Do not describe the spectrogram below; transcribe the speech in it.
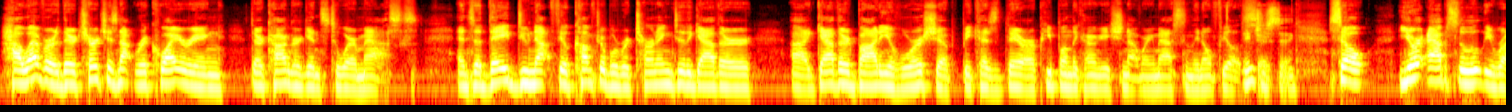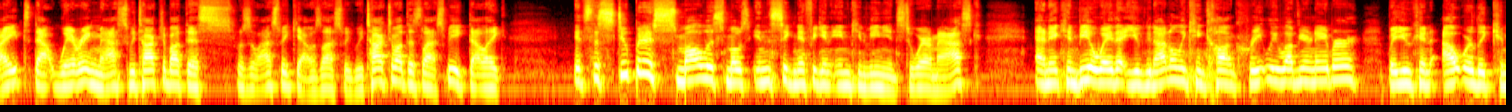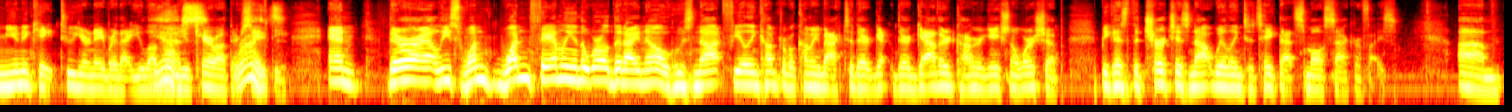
However, their church is not requiring their congregants to wear masks. And so they do not feel comfortable returning to the gather, uh, gathered body of worship because there are people in the congregation not wearing masks and they don't feel it's safe. Interesting. So you're absolutely right that wearing masks, we talked about this, was it last week? Yeah, it was last week. We talked about this last week that like it's the stupidest, smallest, most insignificant inconvenience to wear a mask. And it can be a way that you not only can concretely love your neighbor, but you can outwardly communicate to your neighbor that you love them you care about their right. safety. And there are at least one one family in the world that I know who's not feeling comfortable coming back to their their gathered congregational worship because the church is not willing to take that small sacrifice. Um,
